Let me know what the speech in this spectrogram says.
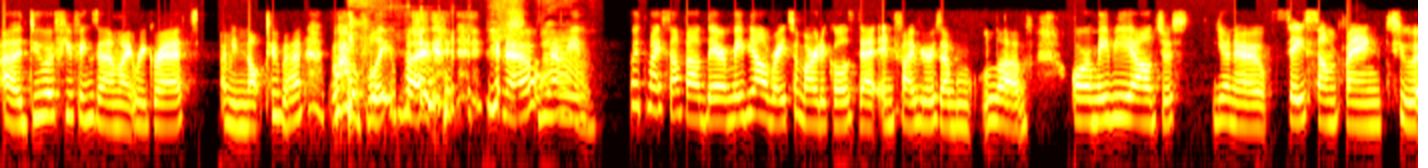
uh, do a few things that I might regret. I mean, not too bad, hopefully, but you know, yeah. I mean, put myself out there. Maybe I'll write some articles that in five years I will love, or maybe I'll just, you know, say something to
